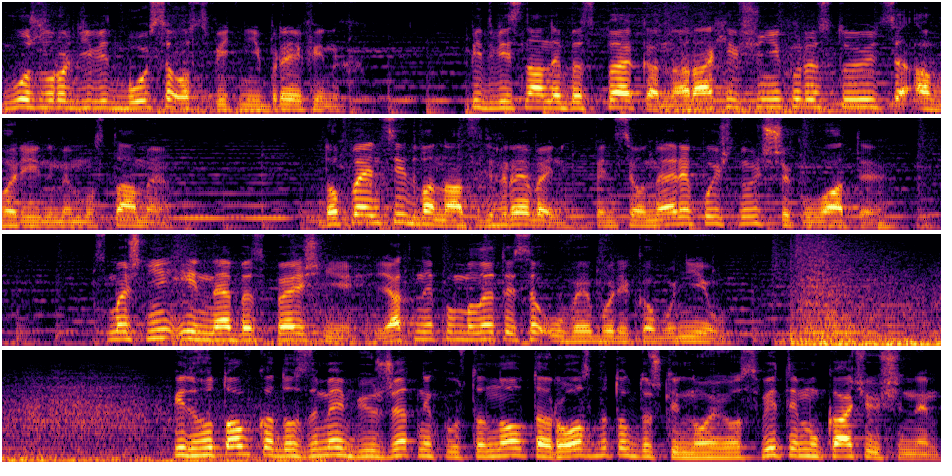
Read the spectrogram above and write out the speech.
В Ужгороді відбувся освітній брифінг. Підвісна небезпека. На Рахівщині користуються аварійними мостами. До пенсії 12 гривень. Пенсіонери почнуть шикувати. Смачні і небезпечні. Як не помилитися у виборі кавунів. Підготовка до зими бюджетних установ та розвиток дошкільної освіти Мукачівщини.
